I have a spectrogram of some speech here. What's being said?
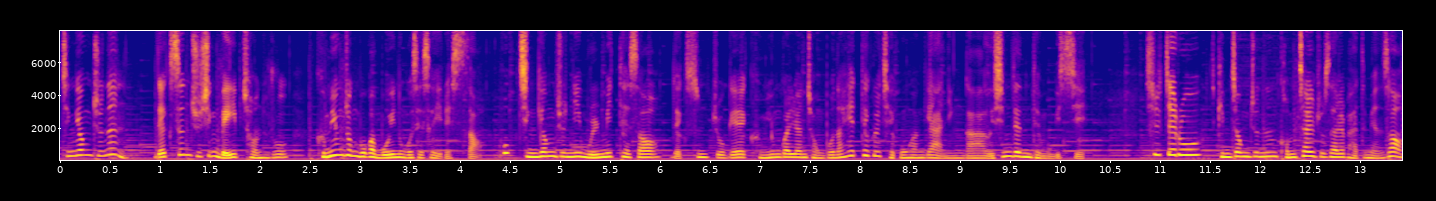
진경주는 넥슨 주식 매입 전후로 금융 정보가 모이는 곳에서 일했어. 혹 진경준이 물밑에서 넥슨 쪽에 금융 관련 정보나 혜택을 제공한 게 아닌가 의심되는 대목이지. 실제로 김정준은 검찰 조사를 받으면서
